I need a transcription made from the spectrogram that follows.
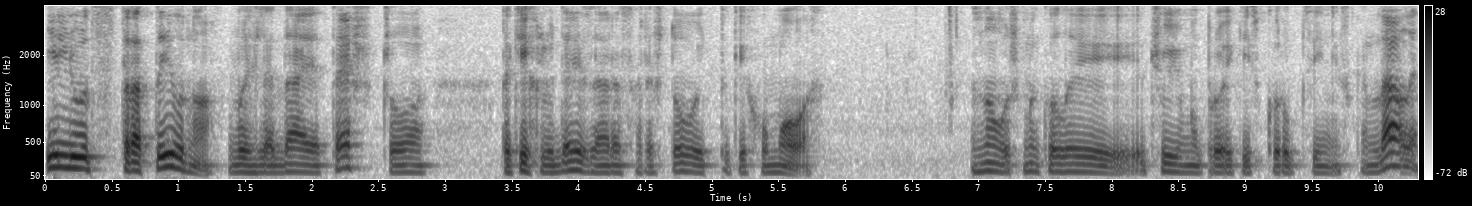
ілюстративно виглядає те, що таких людей зараз арештовують в таких умовах. Знову ж, ми, коли чуємо про якісь корупційні скандали,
